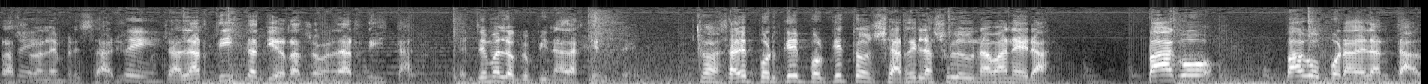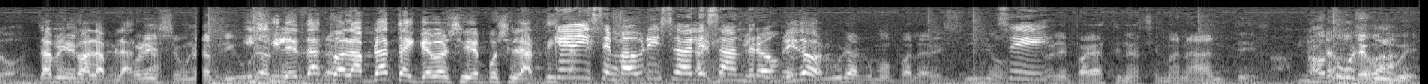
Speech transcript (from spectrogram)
razón Sí. el empresario. Sí. Si escuchas al artista, tiene razón el artista. El tema es lo que opina la gente. Claro. ¿Sabes por qué? Porque esto se arregla solo de una manera. Pago, pago por adelantado. Dame toda la plata. Por eso, una Y si le das para- toda la plata hay que ver si después el artista... ¿Qué dice Mauricio Alessandro? Una figura como para vecino, Sí. ¿no le pagaste una semana antes? No, ¿Cómo te te va. sube?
